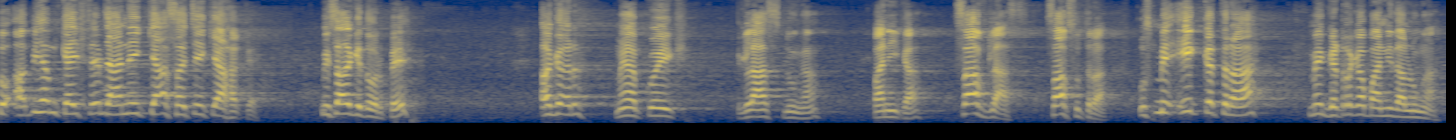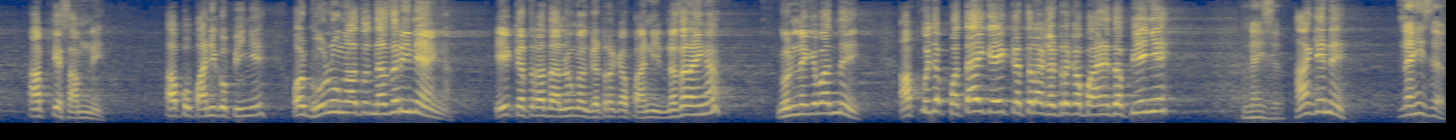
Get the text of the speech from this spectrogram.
तो अभी हम कैसे जाने क्या सच है, क्या हक है? मिसाल के तौर पे, अगर मैं आपको एक ग्लास दूँगा, पानी का, साफ़ ग्लास साफ़ सुथरा, उसमें एक कतरा मैं गटर का पानी डालूँगा आपके सामने। आप वो पानी को पीएँगे और घोलूँगा तो नज़र ही नहीं आएगा। एक कतरा डालूँगा गटर का पानी। नज़र आएगा? घोलने के बाद नहीं। आपको जब पता है कि एक कतरा गटर का पानी तो पियेंगे? नहीं सर। हाँ के नहीं? नहीं सर।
